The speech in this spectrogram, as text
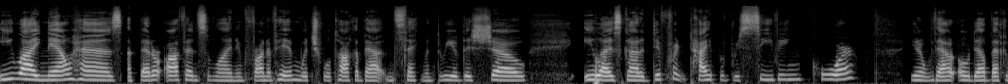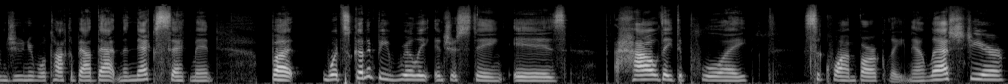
Eli now has a better offensive line in front of him, which we'll talk about in segment three of this show. Eli's got a different type of receiving corps, you know, without Odell Beckham Jr. We'll talk about that in the next segment. But what's going to be really interesting is how they deploy Saquon Barkley. Now, last year,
